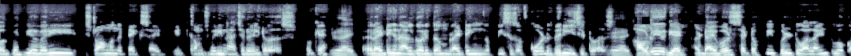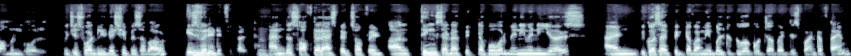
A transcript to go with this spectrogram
work with, we are very strong on the tech side. It comes very natural to us. Okay. Right. Writing an algorithm, writing pieces of code is very easy to us. Right. How do you get a diverse set of people to align to a common goal, which is what leadership is about, is very difficult. Mhm. And the software aspects of it are things that I've picked up over many, many years. And because I picked up, I'm able to do a good job at this point of time.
